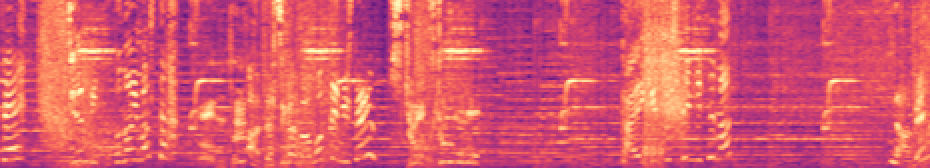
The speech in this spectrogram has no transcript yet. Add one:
生準備整いました探偵。私が守ってみせる。隙をつける者解決してみせます。なめんな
